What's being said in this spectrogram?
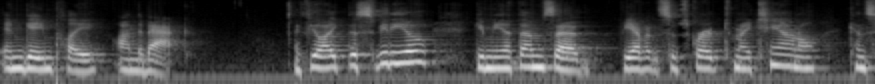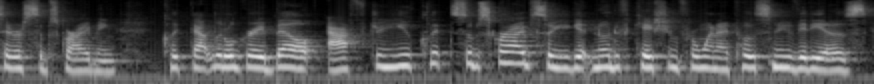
and gameplay on the back. If you like this video, give me a thumbs up. If you haven't subscribed to my channel, consider subscribing. Click that little gray bell after you click subscribe so you get notification for when I post new videos.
